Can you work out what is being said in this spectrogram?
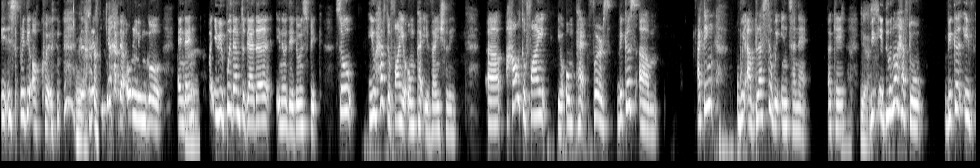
it is pretty awkward. the, the teachers have their own lingo, and then right. if you put them together, you know they don't speak. So you have to find your own pet eventually. Uh, how to find your own pet first? Because um, I think we are blessed with internet. Okay. Yes. You, do not have to because if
